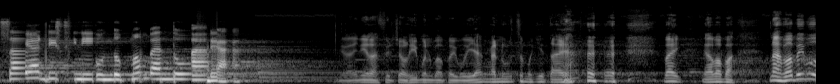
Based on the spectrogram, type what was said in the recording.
Saya di sini untuk membantu Anda. Ya inilah virtual human Bapak Ibu ya, nggak nurut sama kita ya. Baik, nggak apa-apa. Nah Bapak Ibu,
